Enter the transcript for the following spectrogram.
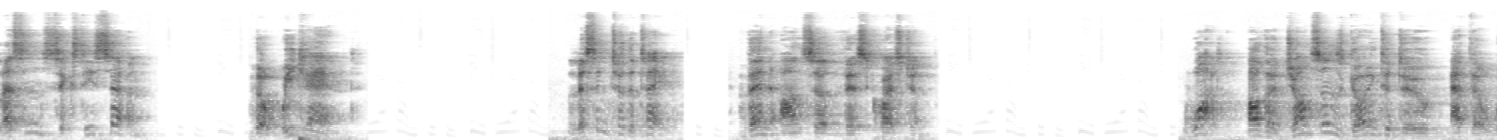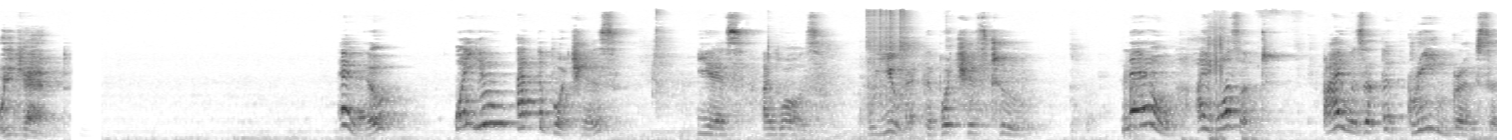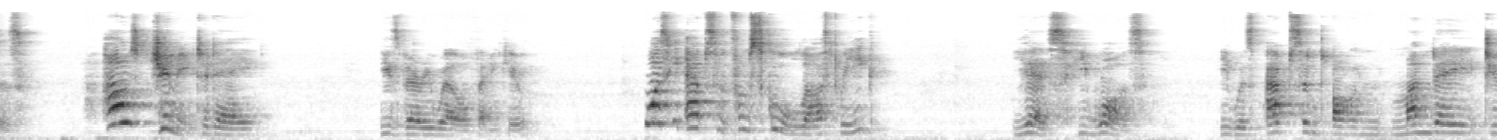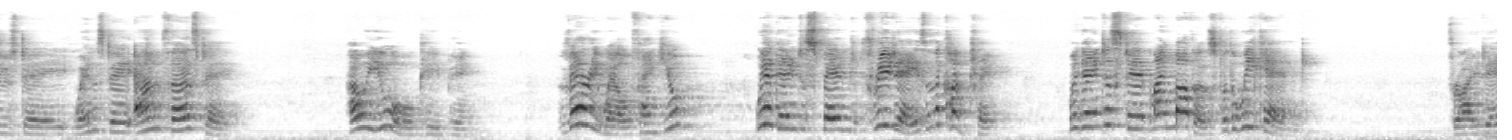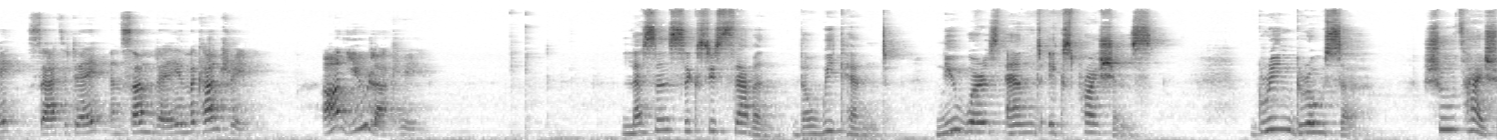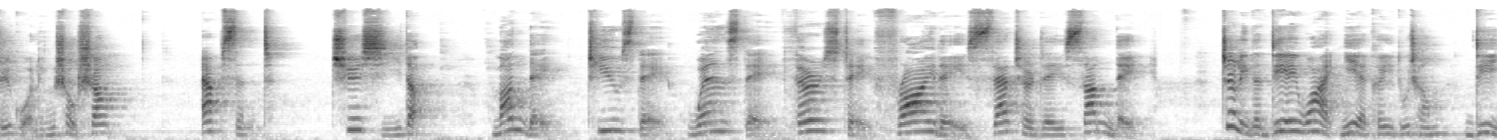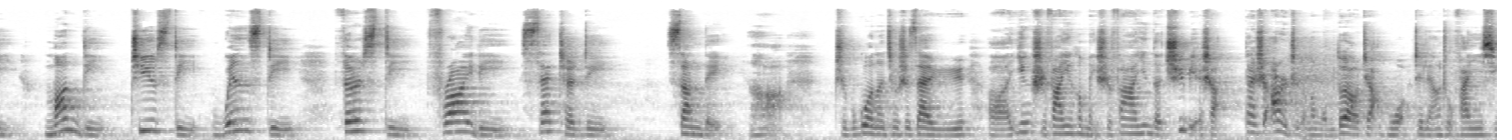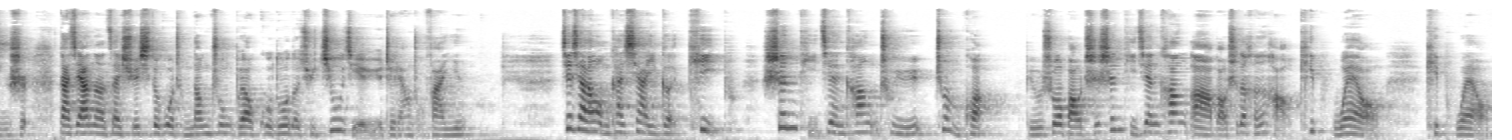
Lesson 67 The Weekend. Listen to the tape, then answer this question What are the Johnsons going to do at the weekend? Hello. Were you at the butcher's? Yes, I was. Were you at the butcher's too? No, I wasn't. I was at the greengrocer's. How's Jimmy today? He's very well, thank you. Was he absent from school last week? Yes, he was. He was absent on Monday, Tuesday, Wednesday, and Thursday. How are you all keeping? Very well, thank you. We're going to spend three days in the country. We're going to stay at my mother's for the weekend. Friday, Saturday, and Sunday in the country. Aren't you lucky? Lesson 67 The Weekend New Words and Expressions Greengrocer 蔬菜水果零售商 Absent 缺席的 Monday, Tuesday, Wednesday, Thursday, Friday, Saturday, Sunday 这里的 d a y 你也可以读成 d Monday, Tuesday, Wednesday, Thursday, Friday, Saturday, Sunday 啊，只不过呢，就是在于呃英式发音和美式发音的区别上。但是二者呢，我们都要掌握这两种发音形式。大家呢在学习的过程当中，不要过多的去纠结于这两种发音。接下来我们看下一个 keep，身体健康，处于状况。比如说，保持身体健康啊，保持的很好，keep well，keep well。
